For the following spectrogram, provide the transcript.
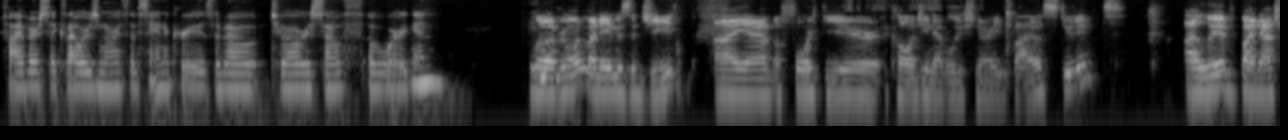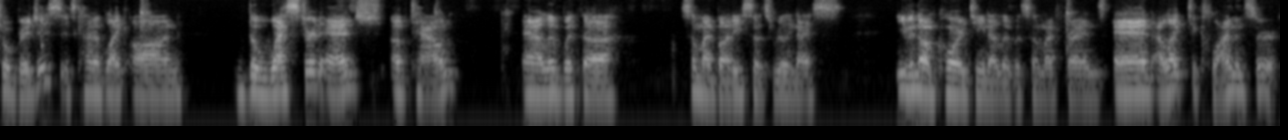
five or six hours north of Santa Cruz, about two hours south of Oregon. Hello, everyone. My name is Ajit. I am a fourth year ecology and evolutionary bio student. I live by Natural Bridges. It's kind of like on the western edge of town. And I live with uh, some of my buddies, so it's really nice. Even though I'm quarantined, I live with some of my friends. And I like to climb and surf.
